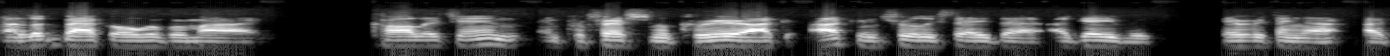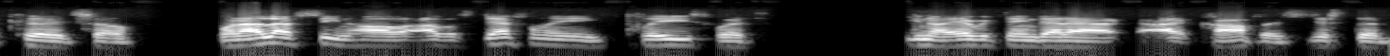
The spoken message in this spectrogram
I look back over my college and, and professional career, I, I can truly say that I gave it everything I, I could. So when I left Seton Hall, I was definitely pleased with, you know, everything that I, I accomplished. Just to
